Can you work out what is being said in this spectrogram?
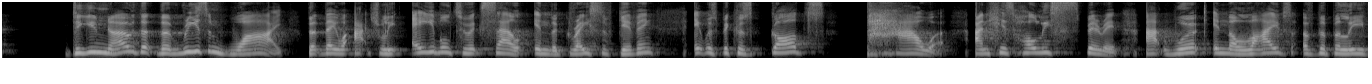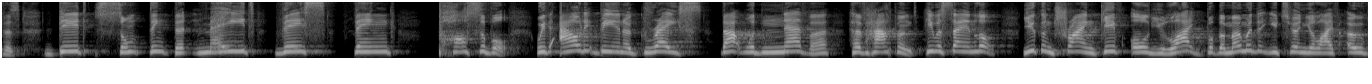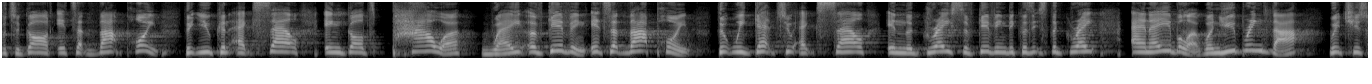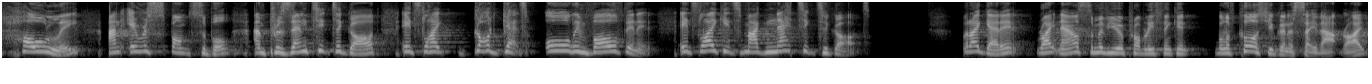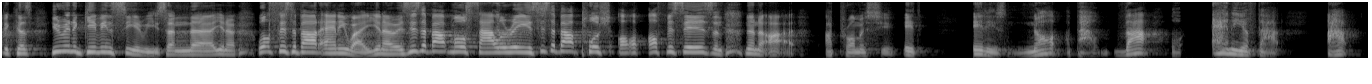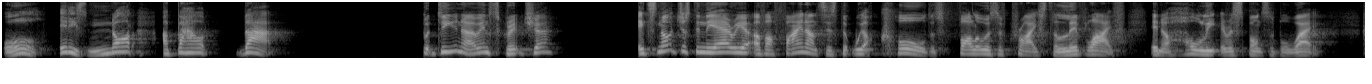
do you know that the reason why that they were actually able to excel in the grace of giving, it was because God's power and his Holy Spirit at work in the lives of the believers did something that made this thing possible. Without it being a grace, that would never have happened. He was saying, Look, you can try and give all you like, but the moment that you turn your life over to God, it's at that point that you can excel in God's power way of giving. It's at that point that we get to excel in the grace of giving because it's the great enabler. When you bring that, which is holy and irresponsible, and present it to God, it's like God gets all involved in it. It's like it's magnetic to God. But I get it. Right now, some of you are probably thinking, Well, of course you're going to say that, right? Because you're in a giving series, and uh, you know what's this about anyway? You know, is this about more salary? Is this about plush offices? And no, no, I, I promise you, it it is not about that or any of that at all. It is not about that. But do you know in Scripture, it's not just in the area of our finances that we are called as followers of Christ to live life in a holy, irresponsible way.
